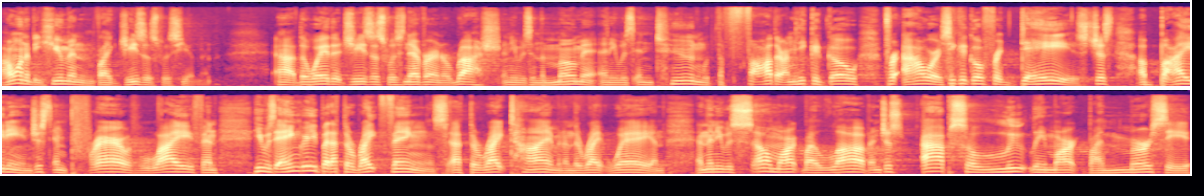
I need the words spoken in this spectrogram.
I want to be human like Jesus was human uh, the way that Jesus was never in a rush and he was in the moment and he was in tune with the Father. I mean, he could go for hours, he could go for days just abiding, just in prayer with life. And he was angry, but at the right things, at the right time, and in the right way. And, and then he was so marked by love and just absolutely marked by mercy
